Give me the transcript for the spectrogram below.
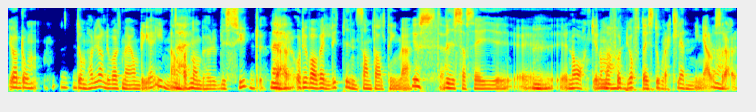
ja, de, de hade ju aldrig varit med om det innan, Nej. att någon behövde bli sydd Nej. där. Och det var väldigt pinsamt allting med Just det. visa sig eh, naken och man Ja. födde ju ofta i stora klänningar och Ja. sådär.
